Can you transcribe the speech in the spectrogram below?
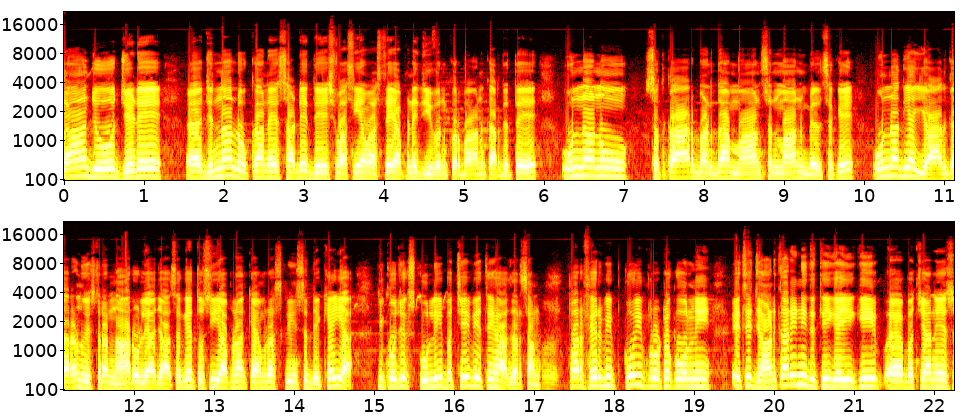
ਤਾਂ ਜੋ ਜਿਹੜੇ ਜਿਨ੍ਹਾਂ ਲੋਕਾਂ ਨੇ ਸਾਡੇ ਦੇਸ਼ ਵਾਸੀਆਂ ਵਾਸਤੇ ਆਪਣੇ ਜੀਵਨ ਕੁਰਬਾਨ ਕਰ ਦਿੱਤੇ, ਉਹਨਾਂ ਨੂੰ ਸਤਕਾਰ ਬਣਦਾ ਮਾਨ ਸਨਮਾਨ ਮਿਲ ਸਕੇ। ਉਹਨਾਂ ਦੀਆਂ ਯਾਦਗਾਰਾਂ ਨੂੰ ਇਸ ਤਰ੍ਹਾਂ ਨਾ ਰੋਲਿਆ ਜਾ ਸਕੇ। ਤੁਸੀਂ ਆਪਣਾ ਕੈਮਰਾ ਸਕਰੀਨ 'ਤੇ ਦੇਖਿਆ ਹੀ ਆ ਕਿ ਕੁਝ ਸਕੂਲੀ ਬੱਚੇ ਵੀ ਇੱਥੇ ਹਾਜ਼ਰ ਸਨ। ਪਰ ਫਿਰ ਵੀ ਕੋਈ ਪ੍ਰੋਟੋਕੋਲ ਨਹੀਂ ਇੱਥੇ ਜਾਣਕਾਰੀ ਨਹੀਂ ਦਿੱਤੀ ਗਈ ਕਿ ਬੱਚਿਆਂ ਨੇ ਇਸ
